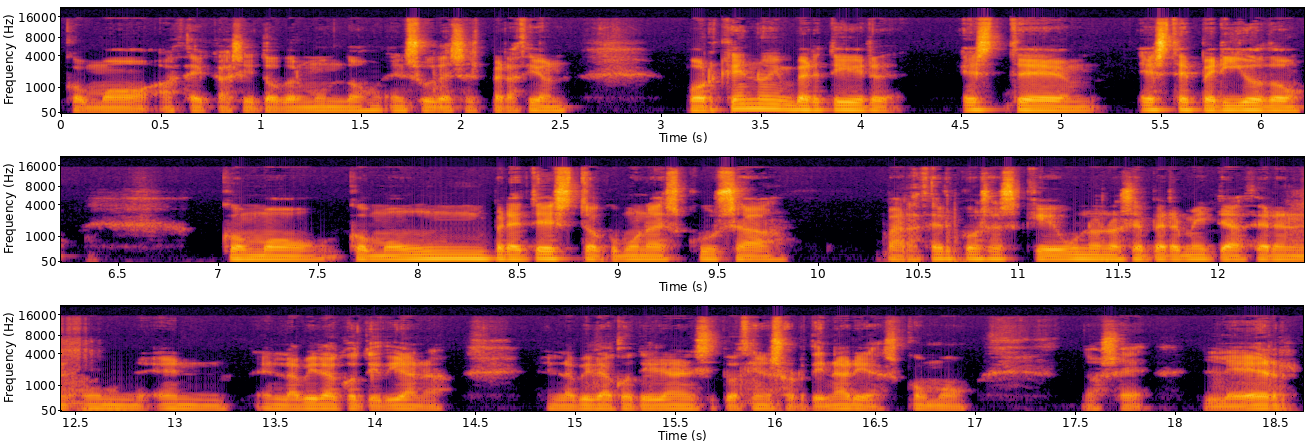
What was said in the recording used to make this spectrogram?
como hace casi todo el mundo en su desesperación? ¿Por qué no invertir este, este periodo como, como un pretexto, como una excusa para hacer cosas que uno no se permite hacer en, la vida cotidiana, en la vida cotidiana en situaciones ordinarias, como, no sé, leer,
